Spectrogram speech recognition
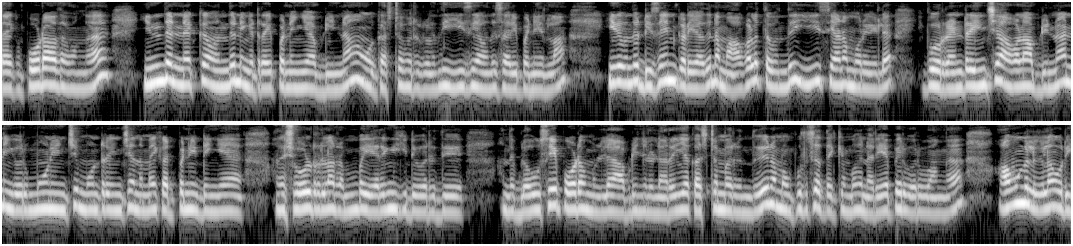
தைக்க போடாதவங்க இந்த நெக்கை வந்து நீங்கள் ட்ரை பண்ணீங்க அப்படின்னா உங்கள் கஸ்டமர்கள் வந்து ஈஸியாக வந்து சரி பண்ணிடலாம். இது வந்து டிசைன் கிடையாது. நம்ம அகலத்தை வந்து ஈஸியான முறையில் இப்போ ஒரு ரெண்டரை இன்ச்சு அகலம் அப்படின்னா நீங்கள் ஒரு மூணு இன்ச்சு மூன்றரை இன்ச்சு அந்த மாதிரி கட் பண்ணிட்டீங்க. அந்த ஷோல்டர்லாம் ரொம்ப இறங்கிக்கிட்டு வருது. அந்த ப்ளவுஸே போட முடியல அப்படின்னு சொல்லி நிறைய கஸ்டமர் வந்து நம்ம புதுசாக தைக்கும் போது நிறைய பேர் வருவாங்க. அவங்களுக்கெல்லாம் ஒரு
